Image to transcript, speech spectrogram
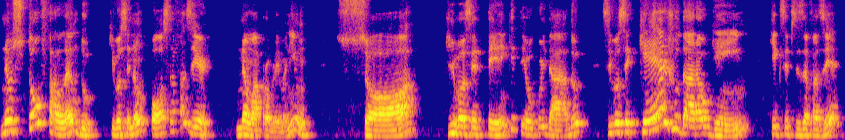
Não estou falando que você não possa fazer. Não há problema nenhum. Só que você tem que ter o cuidado se você quer ajudar alguém, o que, que você precisa fazer?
